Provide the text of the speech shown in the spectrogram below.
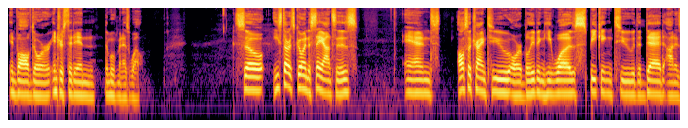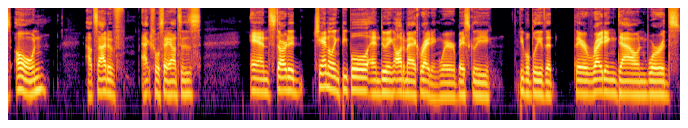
involved or interested in the movement as well. So he starts going to seances and also trying to, or believing he was speaking to the dead on his own outside of actual seances and started channeling people and doing automatic writing where basically people believe that they're writing down words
